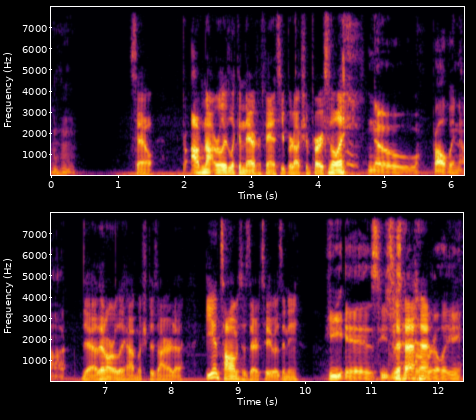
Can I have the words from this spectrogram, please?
Mm-hmm. So I'm not really looking there for fantasy production personally. No, probably not. Yeah, they don't really have much desire to. Ian Thomas is there too, isn't he? He is. He's just never really.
